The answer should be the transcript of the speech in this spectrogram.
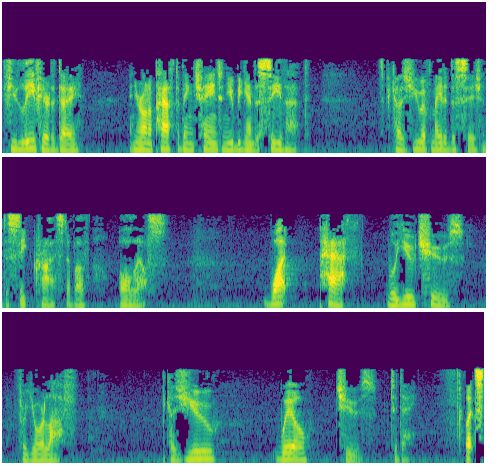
If you leave here today and you're on a path to being changed and you begin to see that, it's because you have made a decision to seek Christ above all else. What path will you choose for your life? Because you will choose today. Let's stand.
